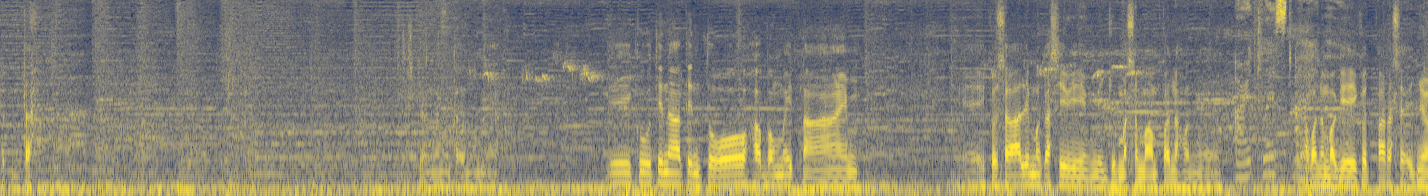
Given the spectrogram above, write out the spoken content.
Ganda. Diyan naman tayo mamaya. Ikutin natin to habang may time. Eh, kung sakali man kasi medyo masama ang panahon ngayon. Ako na mag-iikot para sa inyo.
